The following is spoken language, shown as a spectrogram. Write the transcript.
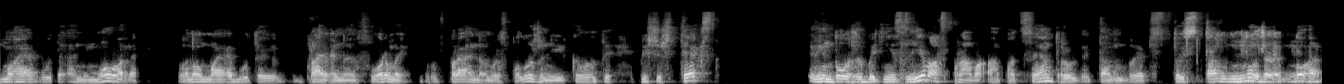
має бути анімоване, воно має бути правильної форми, в правильному розположенні. І коли ти пишеш текст, він должен бути не зліва справа, а по центру. Там, тобто, там дуже много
